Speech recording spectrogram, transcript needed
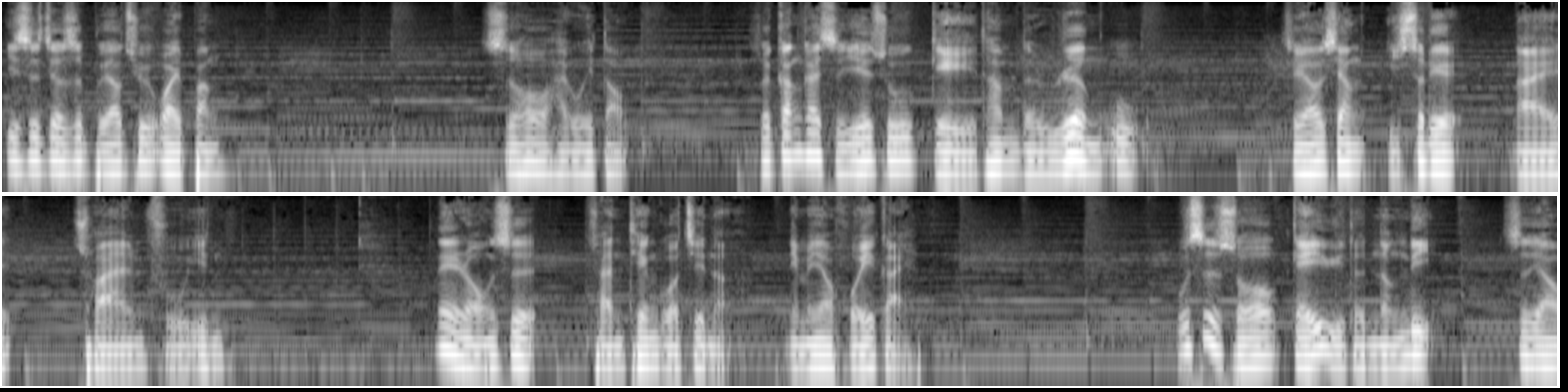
意思就是不要去外邦，时候还未到。所以刚开始耶稣给他们的任务，只要向以色列来传福音，内容是传天国近了，你们要悔改，不是说给予的能力是要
